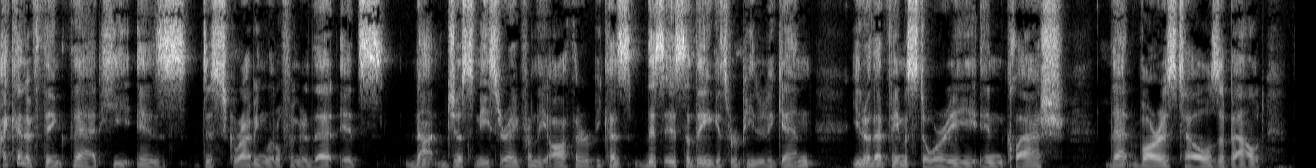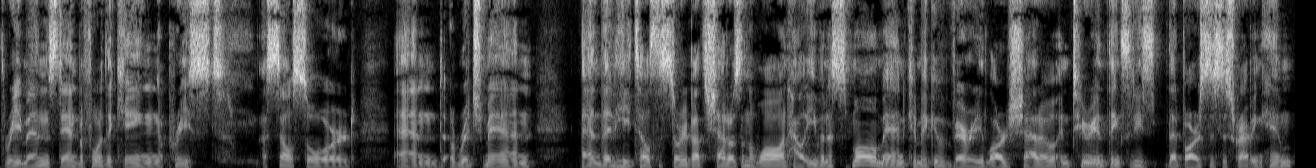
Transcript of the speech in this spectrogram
I kind of think that he is describing Littlefinger, that it's not just an Easter egg from the author, because this is something that gets repeated again. You know, that famous story in Clash that Varys tells about three men stand before the king, a priest, a sellsword, and a rich man. And then he tells the story about shadows on the wall and how even a small man can make a very large shadow. And Tyrion thinks that he's, that Varys is describing him.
